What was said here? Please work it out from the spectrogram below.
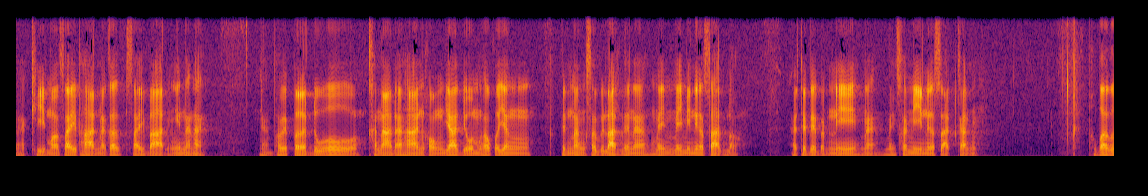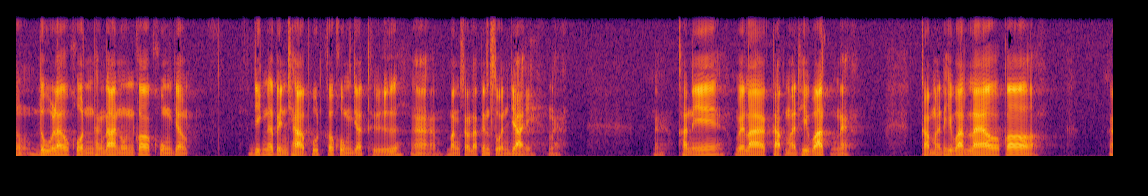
นะขี่มอเตอร์ไซค์ผ่านมาก็ใส่บาตรอย่างนี้นั่นแหละ นะพอไปเปิดดูโอขนาดอาหารของญาติโยมเขาก็ยังเป็นมังสวิรัตเลยนะ ไม่ไม่มีเนื้อสัตว์หรอก อาจจะเป็นแบบนี้นะไม่ค่อยมีเนื้อสัตว์กัน เพราะว่าดูแล้วคนทางด้านนู้นก็คงจะยิ่งถ้าเป็นชาวพุทธก็คงจะถืออ่าบางสำหรับเป็นส่วนใหญ่นะนะคราวนี้เวลากลับมาที่วัดนะกลับมาที่วัดแล้วก็อ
